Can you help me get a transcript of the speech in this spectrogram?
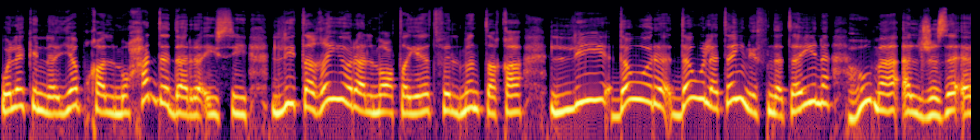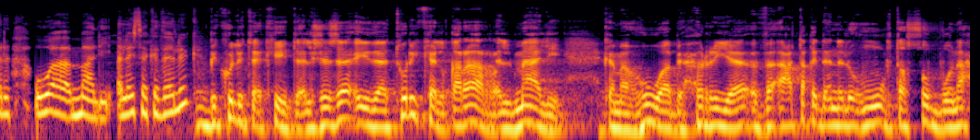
ولكن يبقى المحدد الرئيسي لتغير المعطيات في المنطقة لدور دولتين اثنتين هما الجزائر ومالي أليس كذلك؟ بكل تأكيد الجزائر إذا ترك القرار المالي كما هو بحرية فأعتقد أن الأمور تصب نحو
